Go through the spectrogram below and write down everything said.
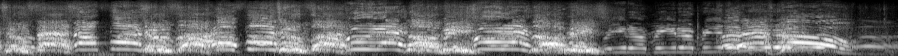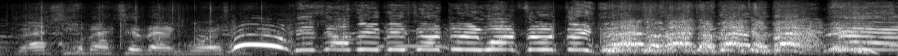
Too fast! How far? Too far! How far? Too far! Who that? Long Beach! Who that? Long Beach! Bring it up, bring it up, bring it up! Let's go! Back to back to back, boys. Woo! Beach on me, beach on three, one, two, three! Back to back to back to back! Yeah!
